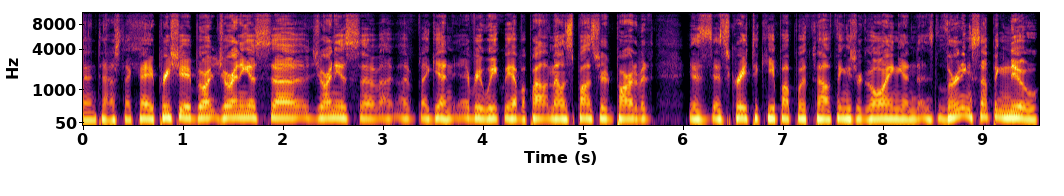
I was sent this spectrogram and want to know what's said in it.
Fantastic. Hey, appreciate joining us. Uh, joining us uh, again every week. We have a Pilot Mountain sponsored part of it. Is it's great to keep up with how things are going and learning something new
